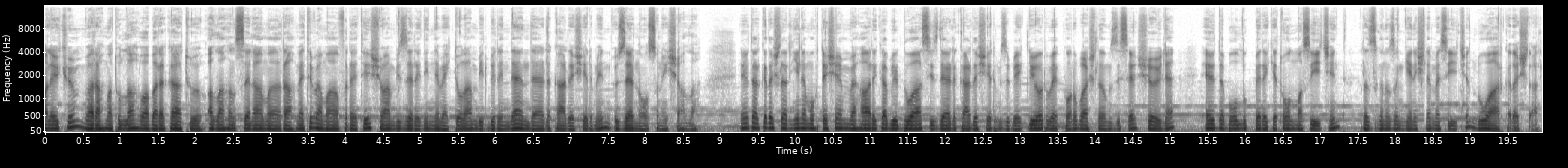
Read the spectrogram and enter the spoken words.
Aleyküm ve Rahmetullah ve Berekatuhu. Allah'ın selamı, rahmeti ve mağfireti şu an bizleri dinlemekte olan birbirinden değerli kardeşlerimin üzerine olsun inşallah. Evet arkadaşlar yine muhteşem ve harika bir dua siz değerli kardeşlerimizi bekliyor ve konu başlığımız ise şöyle. Evde bolluk bereket olması için, rızkınızın genişlemesi için dua arkadaşlar.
